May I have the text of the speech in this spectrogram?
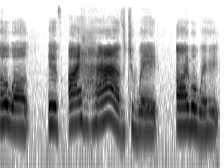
Oh well, if I have to wait, I will wait.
